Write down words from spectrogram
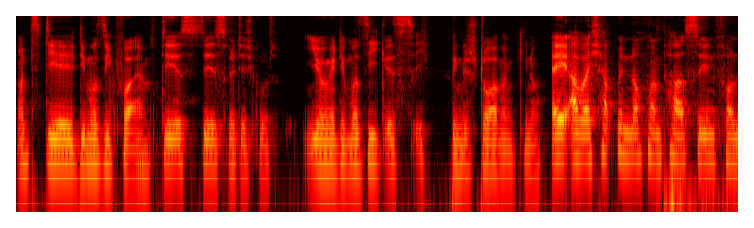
Und die, die Musik vor allem. die ist, die ist richtig gut. Junge, die Musik ist, ich bin gestorben im Kino. Ey, aber ich habe mir noch mal ein paar Szenen von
